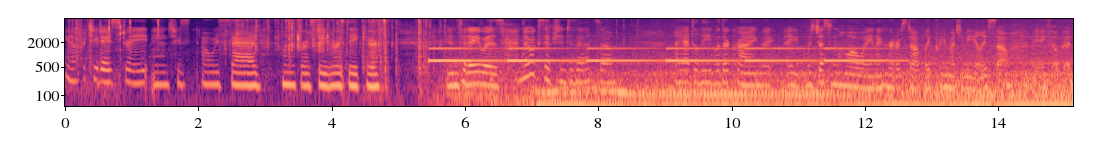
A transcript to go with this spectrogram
you know, for two days straight, and she's always sad when I first leave her at daycare. And today was no exception to that, so her crying. But I was just in the hallway and I heard her stop like pretty much immediately, so it made me feel good.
